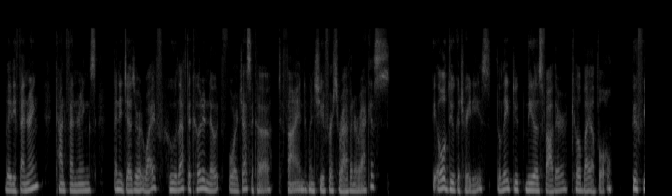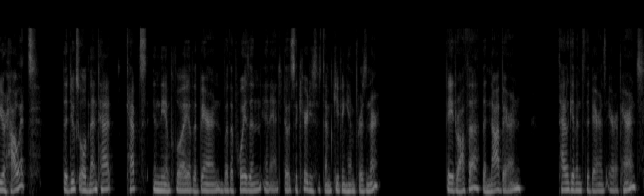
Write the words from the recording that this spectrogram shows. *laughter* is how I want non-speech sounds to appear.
Lady Fenring, Count Fenring's Bene Gesserit wife, who left a coded note for Jessica to find when she first arrived in Arrakis. The old Duke Atreides, the late Duke Leto's father, killed by a bull. Thufir Hawat, the Duke's old mentat, kept in the employ of the Baron with a poison and antidote security system keeping him prisoner. Feyd-Rautha, the Na Baron, title given to the Baron's heir apparent.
